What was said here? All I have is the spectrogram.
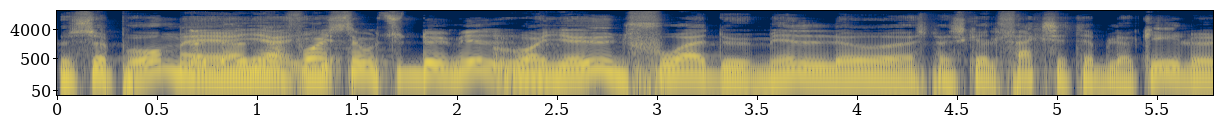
Je sais pas, mais. La a- dernière fois, c'était au-dessus de 2000. Ouais, il y a eu une fois à 2000, là, c'est parce que le fax était bloqué, là,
